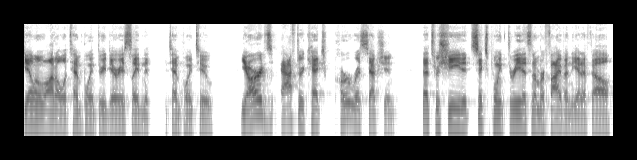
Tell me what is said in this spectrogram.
Jaylen Waddle at 10.3. Darius Slayton at 10.2. Yards after catch per reception. That's Rashid at 6.3. That's number five in the NFL.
